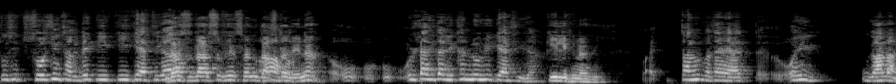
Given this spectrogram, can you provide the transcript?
ਤੁਸੀਂ ਸੋਚ ਨਹੀਂ ਸਕਦੇ ਕੀ ਕੀ ਕਿਹਾ ਸੀਗਾ? ਦੱਸ ਦੱਸ ਫਿਰ ਸਾਨੂੰ ਦੱਸ ਤਾਂ ਦੇ ਨਾ। ਉਲਟਾ ਸਿੱਧਾ ਲਿਖਣ ਨੂੰ ਵੀ ਕਿਹਾ ਸੀਗਾ। ਕੀ ਲਿਖਣਾ ਸੀ? ਤੁਹਾਨੂੰ ਪਤਾ ਹੈ ਉਹੀ ਗਾਲਾਂ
